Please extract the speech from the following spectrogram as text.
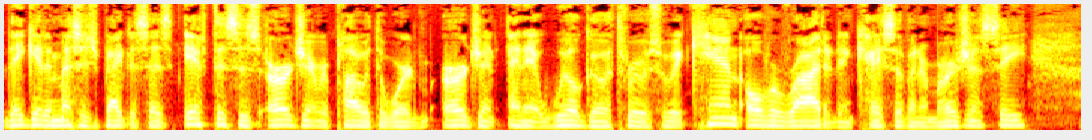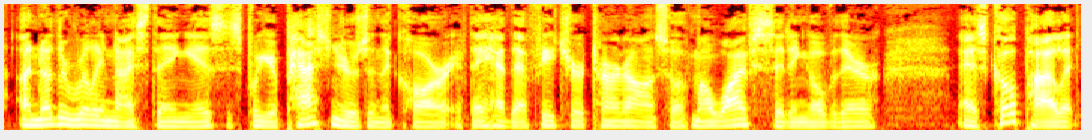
they get a message back that says, if this is urgent, reply with the word urgent and it will go through. So it can override it in case of an emergency. Another really nice thing is, is for your passengers in the car, if they have that feature turned on. So if my wife's sitting over there as co-pilot,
